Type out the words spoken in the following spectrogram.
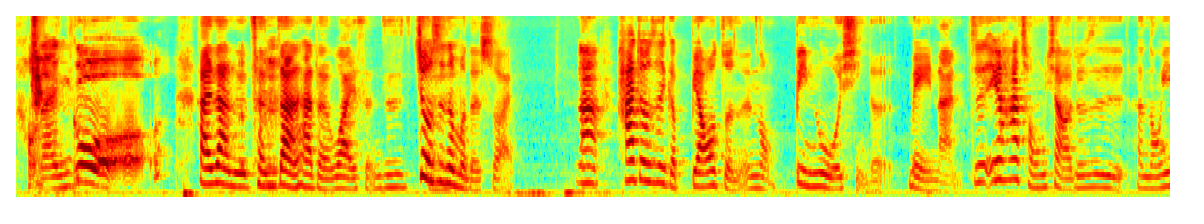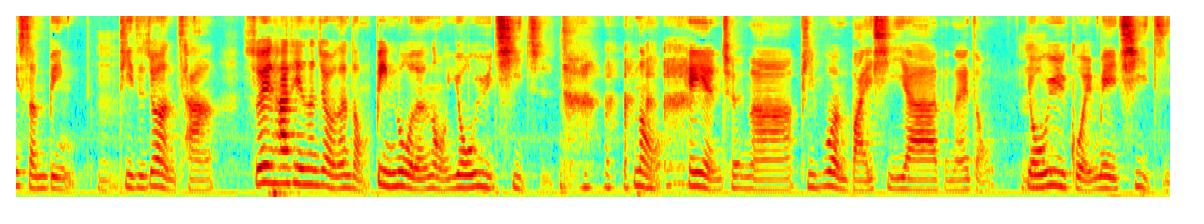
好难过哦、他这样子称赞他的外甥，就是就是那么的帅。那他就是一个标准的那种病弱型的美男，就是因为他从小就是很容易生病，体质就很差，所以他天生就有那种病弱的那种忧郁气质，那种黑眼圈啊，皮肤很白皙呀、的那一种忧郁鬼魅气质。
